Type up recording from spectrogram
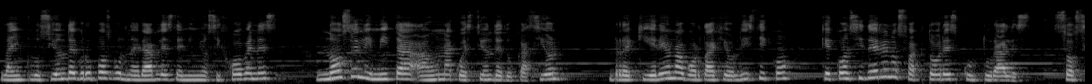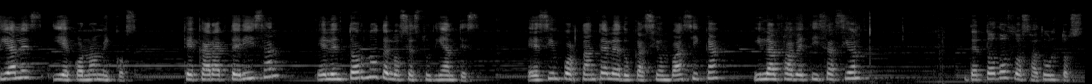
La inclusión de grupos vulnerables de niños y jóvenes no se limita a una cuestión de educación, requiere un abordaje holístico que considere los factores culturales, sociales y económicos que caracterizan el entorno de los estudiantes. Es importante la educación básica y la alfabetización de todos los adultos.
